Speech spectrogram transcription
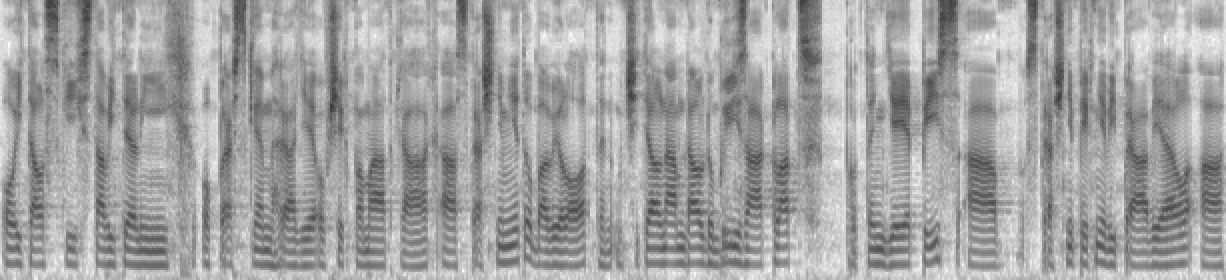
o italských stavitelích, o Pražském hradě, o všech památkách a strašně mě to bavilo. Ten učitel nám dal dobrý základ pro ten dějepis a strašně pěkně vyprávěl a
